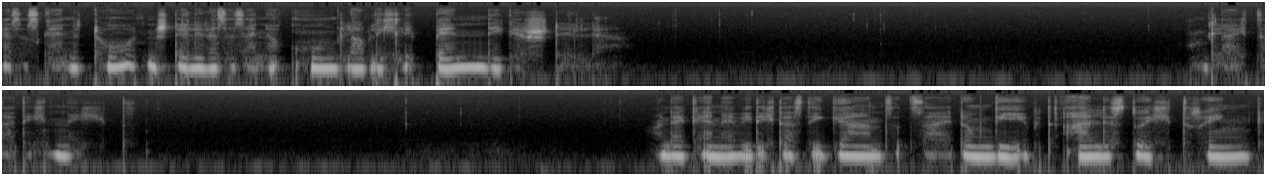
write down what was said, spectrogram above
Das ist keine Totenstille, das ist eine unglaublich lebendige Stille. Und gleichzeitig nichts. Und erkenne, wie dich das die ganze Zeit umgibt, alles durchdringt.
